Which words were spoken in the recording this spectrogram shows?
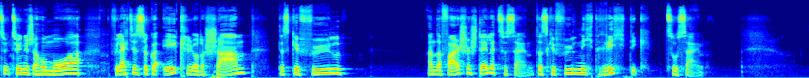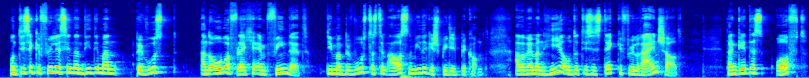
zynischer Humor Vielleicht ist es sogar Ekel oder Scham, das Gefühl, an der falschen Stelle zu sein, das Gefühl, nicht richtig zu sein. Und diese Gefühle sind dann die, die man bewusst an der Oberfläche empfindet, die man bewusst aus dem Außen wiedergespiegelt bekommt. Aber wenn man hier unter dieses Deckgefühl reinschaut, dann geht es oft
